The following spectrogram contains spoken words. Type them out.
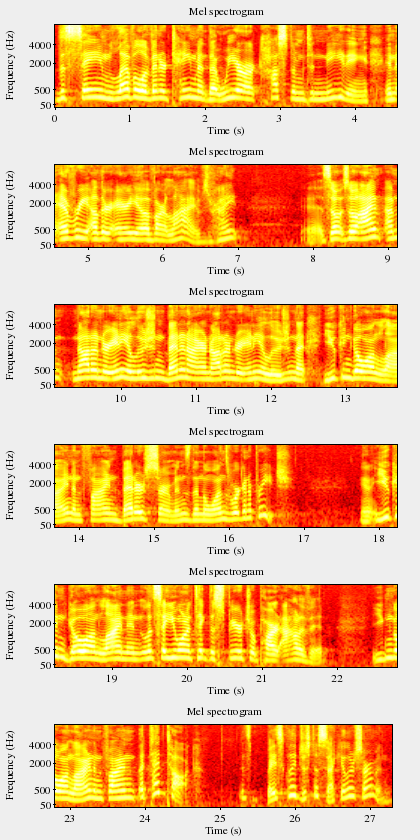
the same level of entertainment that we are accustomed to needing in every other area of our lives, right? So, so I'm, I'm not under any illusion, Ben and I are not under any illusion that you can go online and find better sermons than the ones we're going to preach. You, know, you can go online and let's say you want to take the spiritual part out of it. You can go online and find a TED Talk. It's basically just a secular sermon.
